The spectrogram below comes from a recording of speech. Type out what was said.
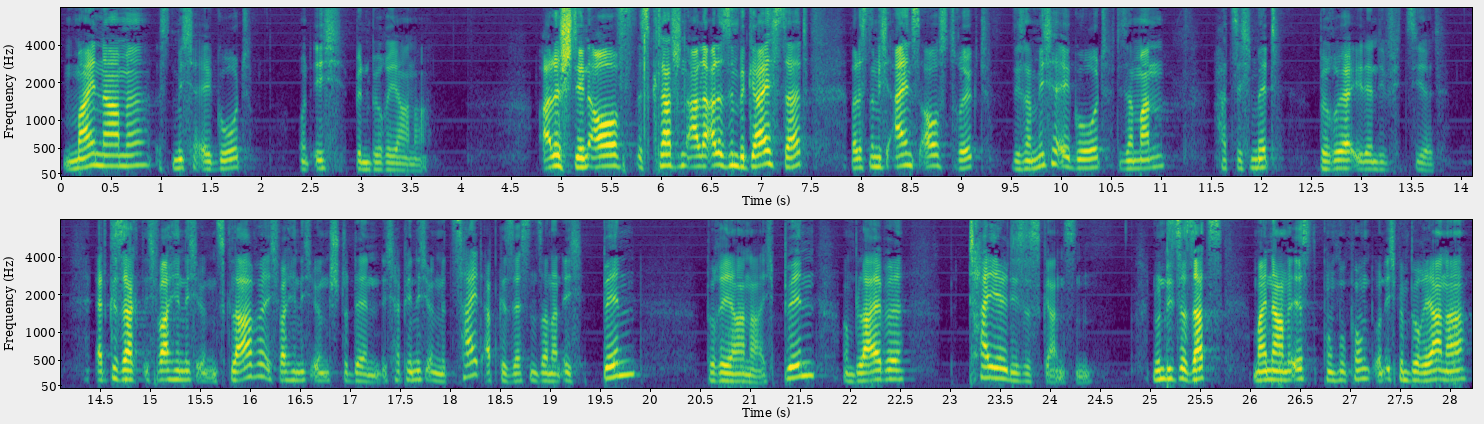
mein Name ist Michael Goth und ich bin Burianer. Alle stehen auf, es klatschen alle, alle sind begeistert, weil es nämlich eins ausdrückt. Dieser Michael Goth, dieser Mann, hat sich mit Berühr identifiziert. Er hat gesagt, ich war hier nicht irgendein Sklave, ich war hier nicht irgendein Student, ich habe hier nicht irgendeine Zeit abgesessen, sondern ich bin Bereaner. Ich bin und bleibe Teil dieses Ganzen. Nun, dieser Satz, mein Name ist, Punkt, Punkt, Punkt, und ich bin Bereaner,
